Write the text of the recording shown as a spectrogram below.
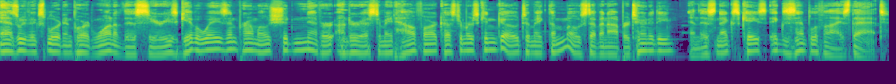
As we've explored in part one of this series, giveaways and promos should never underestimate how far customers can go to make the most of an opportunity, and this next case exemplifies that.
